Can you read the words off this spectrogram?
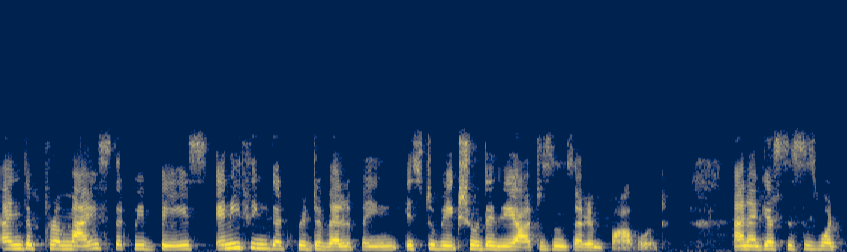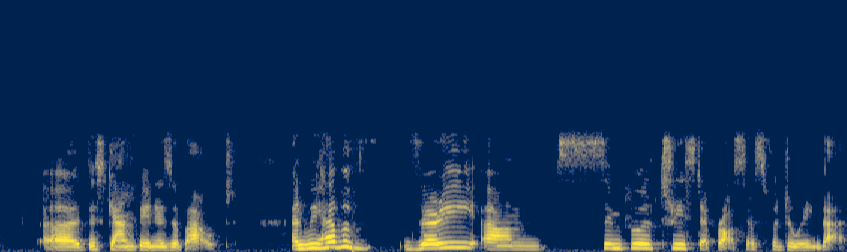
and the premise that we base anything that we're developing is to make sure that the artisans are empowered. And I guess this is what uh, this campaign is about. And we have a very um, simple three step process for doing that.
